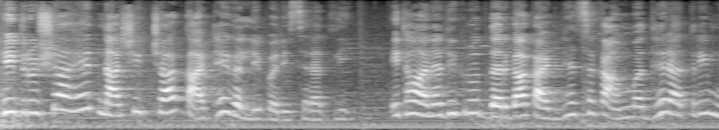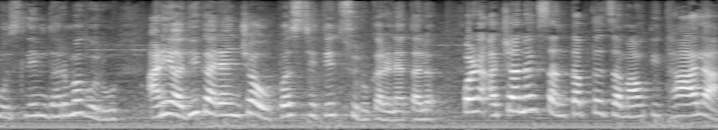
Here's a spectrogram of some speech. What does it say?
ही दृश्य आहेत नाशिकच्या काठे गल्ली परिसरातली. इथं अनधिकृत दर्गा काढण्याचं काम मध्यरात्री मुस्लिम धर्मगुरू आणि अधिकाऱ्यांच्या उपस्थितीत सुरू करण्यात आलं. पण अचानक संतप्त जमाव तिथं आला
